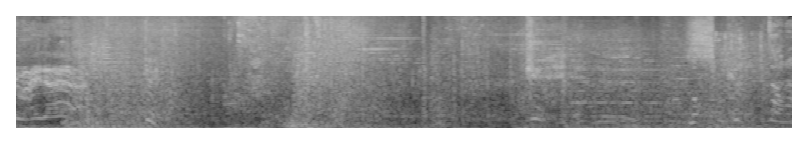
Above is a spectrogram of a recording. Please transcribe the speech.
砕けちまいなしくったな。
